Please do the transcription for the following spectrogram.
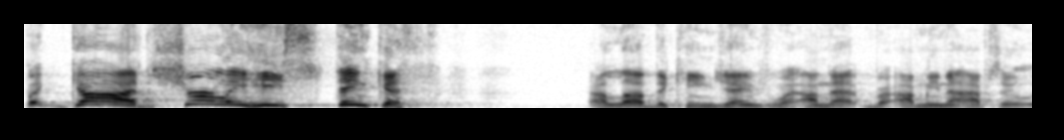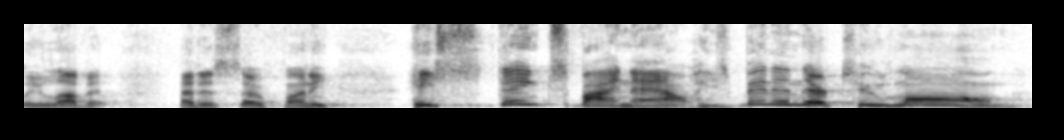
But God, surely he stinketh. I love the King James on that. I mean, I absolutely love it. That is so funny. He stinks by now. He's been in there too long.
